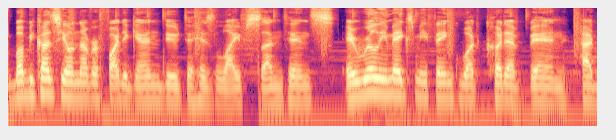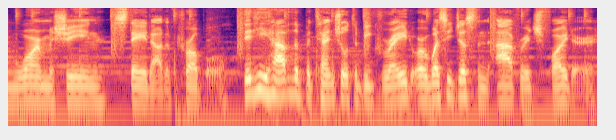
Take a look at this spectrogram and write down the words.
But because he'll never fight again due to his life sentence, it really makes me think what could have been had War Machine stayed out of trouble. Did he have the potential? Potential to be great, or was he just an average fighter?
